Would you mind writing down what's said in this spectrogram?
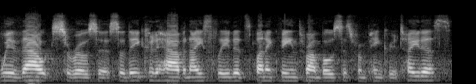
without cirrhosis. So they could have an isolated splenic vein thrombosis from pancreatitis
